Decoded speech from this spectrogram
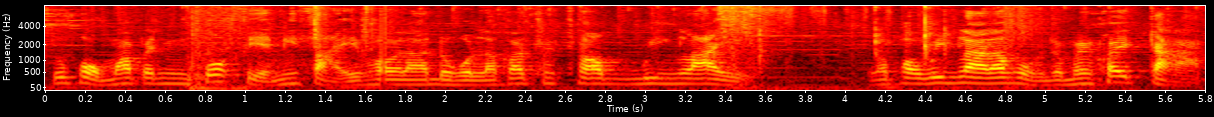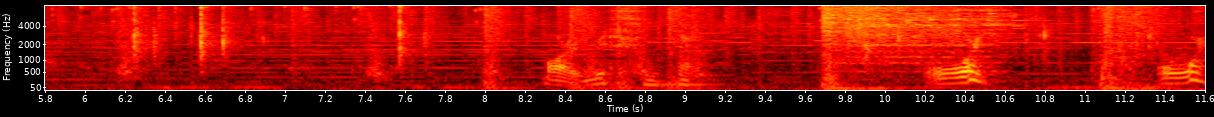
คือผมมาเป็นพวกเสียนิสัยพอเวลาโดนแล้วก็ชอบวิ่งไล่ แล้วพอวิ่งไล่แล้วผมจะไม่ค่อยกาดปล่อยไม่ถึงนะโอ้ย โอ้ย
